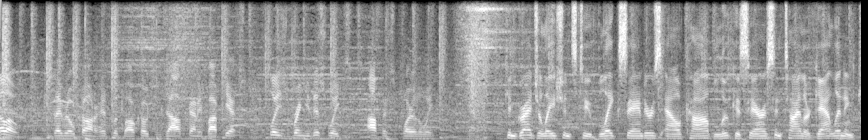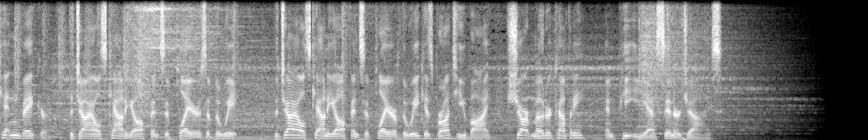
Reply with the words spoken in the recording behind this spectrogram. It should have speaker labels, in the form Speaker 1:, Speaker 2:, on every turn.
Speaker 1: Hello, David O'Connor, head football coach of the Giles County Bobcats. Pleased to bring you this week's Offensive Player of the Week.
Speaker 2: Congratulations to Blake Sanders, Al Cobb, Lucas Harrison, Tyler Gatlin, and Kenton Baker, the Giles County Offensive Players of the Week. The Giles County Offensive Player of the Week is brought to you by Sharp Motor Company and PES Energize.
